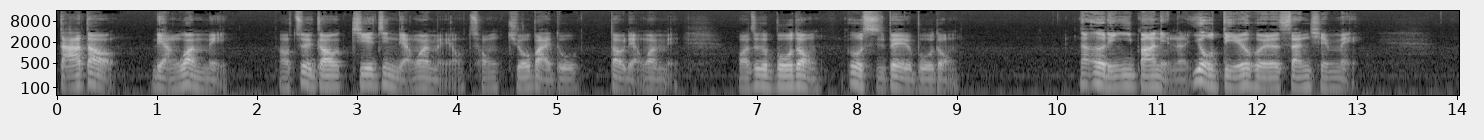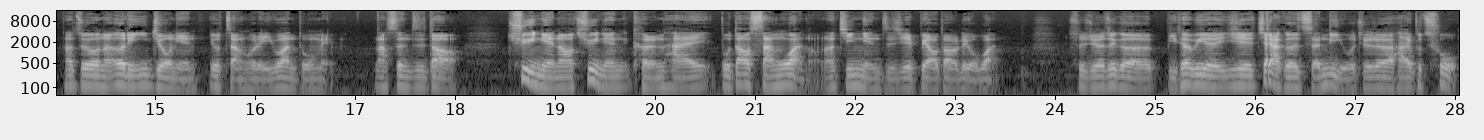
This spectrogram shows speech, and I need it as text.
达到两万美。哦，最高接近两万美哦，从九百多到两万美，哇，这个波动二十倍的波动。那二零一八年呢，又跌回了三千美。那最后呢，二零一九年又涨回了一万多美。那甚至到去年哦，去年可能还不到三万哦，那今年直接飙到六万。所以觉得这个比特币的一些价格整理，我觉得还不错。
